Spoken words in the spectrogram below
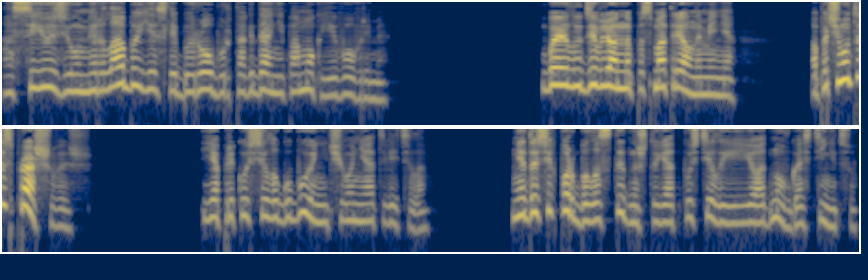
а Сьюзи умерла бы, если бы Робур тогда не помог ей вовремя. Бейл удивленно посмотрел на меня. «А почему ты спрашиваешь?» Я прикусила губу и ничего не ответила. Мне до сих пор было стыдно, что я отпустила ее одну в гостиницу.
